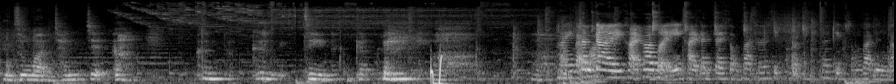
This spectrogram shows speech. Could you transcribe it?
ถึงสวรรค์ชั้นเจ็ดอะขึ้นขึ้นจีนกับปีในกันไกรขายผ้าไหมขายกันไกรสองบาทห้าสิบห้าสิบสองบาทหนึ่งใบ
